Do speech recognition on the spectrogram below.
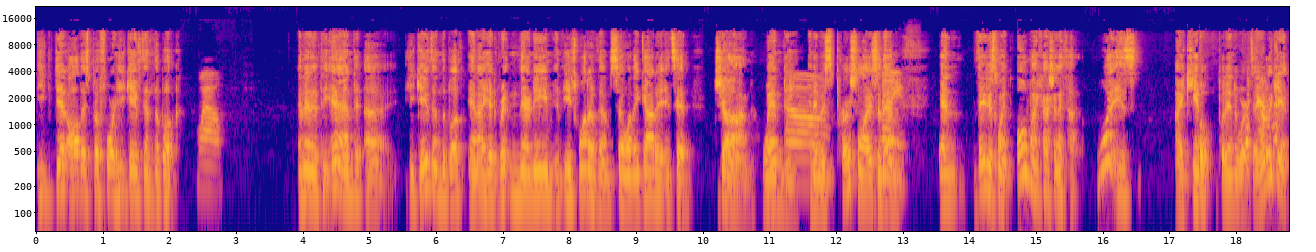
he did all this before he gave them the book. Wow. And then at the end, uh, he gave them the book, and I had written their name in each one of them. So when they got it, it said Jon, Wendy, Oh, and it was personalized to them. And they just went, "Oh my gosh!" And I thought, "What is?" I can't put into words. I really can't.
